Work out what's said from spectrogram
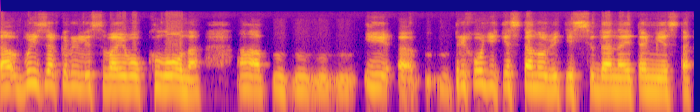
вы закрыли своего клона а, и а, приходите, становитесь сюда на это место,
